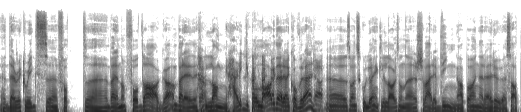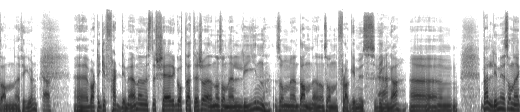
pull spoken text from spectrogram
Derek Riggs fått bare noen få dager, bare Ja. langhelg på å lage det coveret her. Ja. Eh, Så han skulle jo egentlig lage sånne svære vinger på den der røde Satan-figuren. Ja. Eh, Ble ikke ferdig med det, men hvis du ser godt etter, så er det noen sånne lyn som danner noen sånne flaggermusvinger. Ja. veldig mye sånne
